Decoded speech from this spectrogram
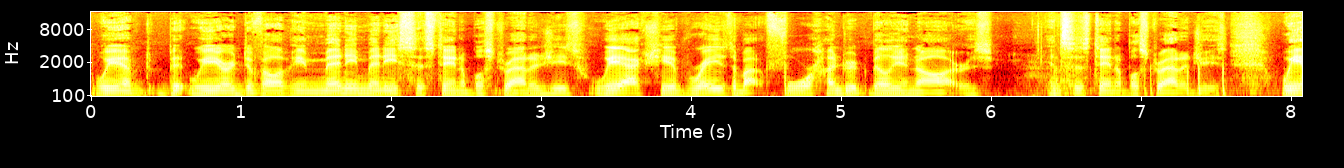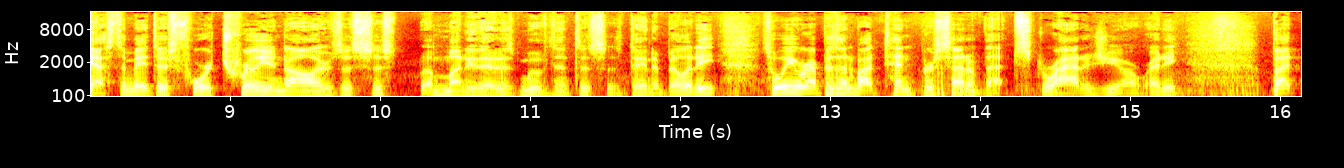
We have we are developing many many sustainable strategies. We actually have raised about 400 billion dollars in sustainable strategies. We estimate there's $4 trillion of money that has moved into sustainability. So we represent about 10% of that strategy already. But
